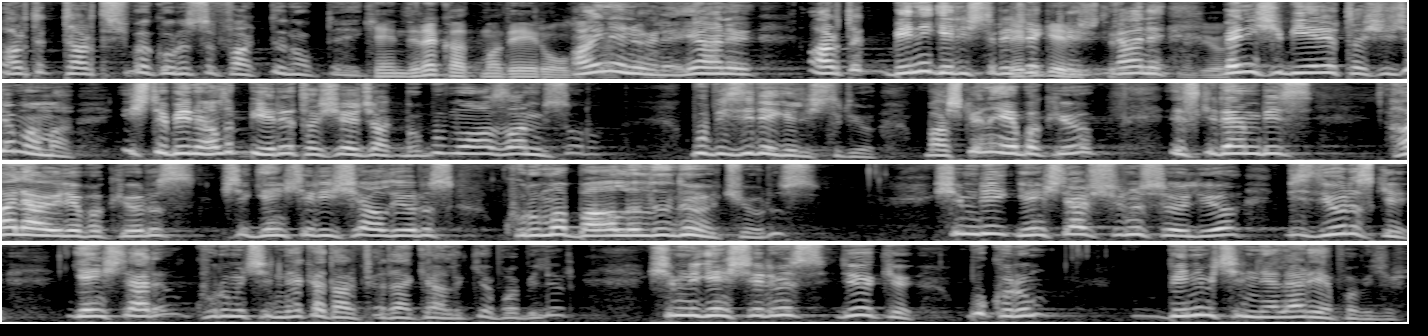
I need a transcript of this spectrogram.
Artık tartışma konusu farklı noktaya gidiyor. Kendine katma değeri oldu. Aynen öyle. Yani artık beni geliştirecek, Beni mi? geliştirecek Yani mi diyor. ben işi bir yere taşıyacağım ama işte beni alıp bir yere taşıyacak mı? Bu muazzam bir sorun. Bu bizi de geliştiriyor. Başka neye bakıyor? Eskiden biz hala öyle bakıyoruz. İşte gençleri işe alıyoruz. Kuruma bağlılığını ölçüyoruz. Şimdi gençler şunu söylüyor. Biz diyoruz ki gençler kurum için ne kadar fedakarlık yapabilir? Şimdi gençlerimiz diyor ki bu kurum benim için neler yapabilir?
